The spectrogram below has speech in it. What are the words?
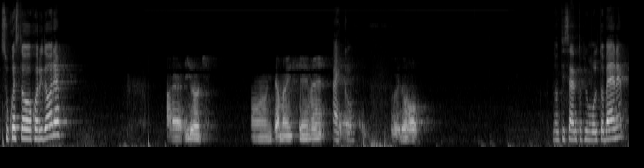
su questo corridore? Eh, io sono in camera insieme. Ecco. Vedo... Non ti sento più molto bene.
